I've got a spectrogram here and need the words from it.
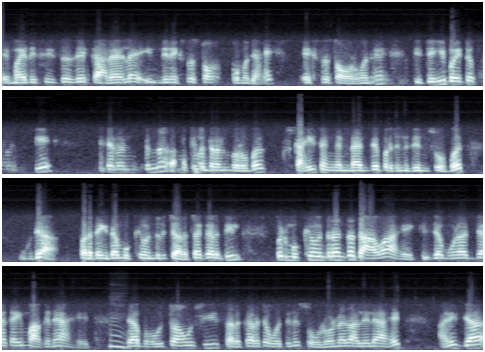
एमआयडीसीचं जे कार्यालय इंडियन एक्सप्रेस टॉवर मध्ये आहे एक्सप्रेस टॉवर मध्ये. तिथेही बैठक होते त्याच्यानंतर मुख्यमंत्र्यांबरोबर काही संघटनांच्या प्रतिनिधींसोबत उद्या परत एकदा मुख्यमंत्री चर्चा करतील. पण मुख्यमंत्र्यांचा दावा आहे की ज्या मुळात ज्या काही मागण्या आहेत. त्या बहुतांशी सरकारच्या वतीने सोडवण्यात आलेल्या आहेत. आणि ज्या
